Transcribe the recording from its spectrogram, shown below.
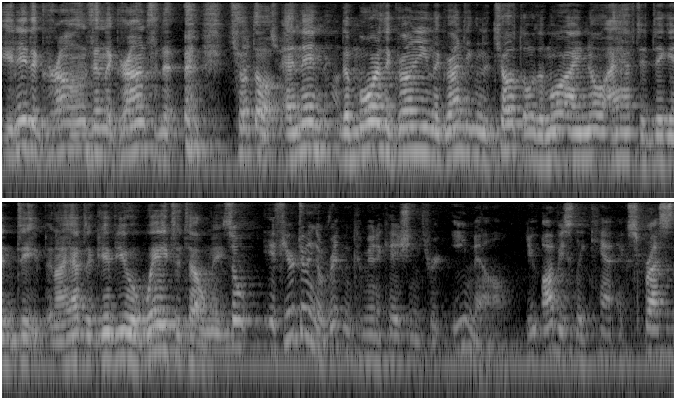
You need the groans and the grunts and the choto. And then the more the groaning and the grunting and the choto, the more I know I have to dig in deep, and I have to give you a way to tell me. So if you're doing a written communication through email, you obviously can't express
